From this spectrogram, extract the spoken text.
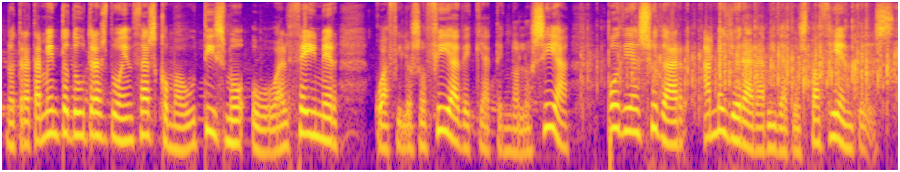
no tratamento de outras doenzas como o autismo ou o Alzheimer, coa filosofía de que a tecnoloxía pode axudar a mellorar a vida dos pacientes.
